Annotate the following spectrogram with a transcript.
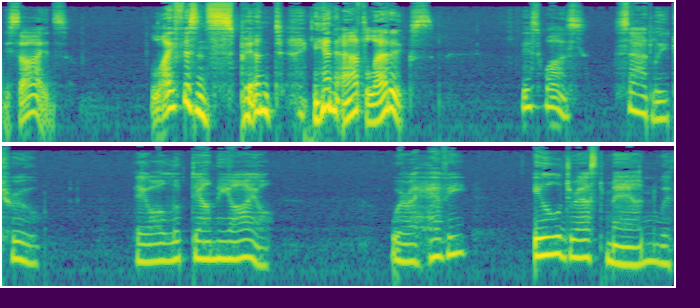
Besides, life isn't spent in athletics. This was sadly true. They all looked down the aisle, where a heavy, ill dressed man with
